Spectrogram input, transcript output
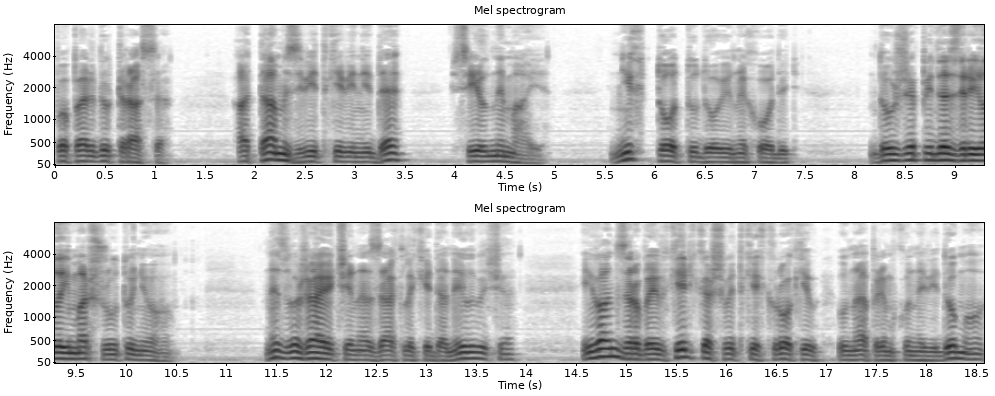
Попереду траса. А там, звідки він іде, сіл немає. Ніхто тудою не ходить. Дуже підозрілий маршрут у нього. Незважаючи на заклики Даниловича, Іван зробив кілька швидких кроків у напрямку невідомого,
